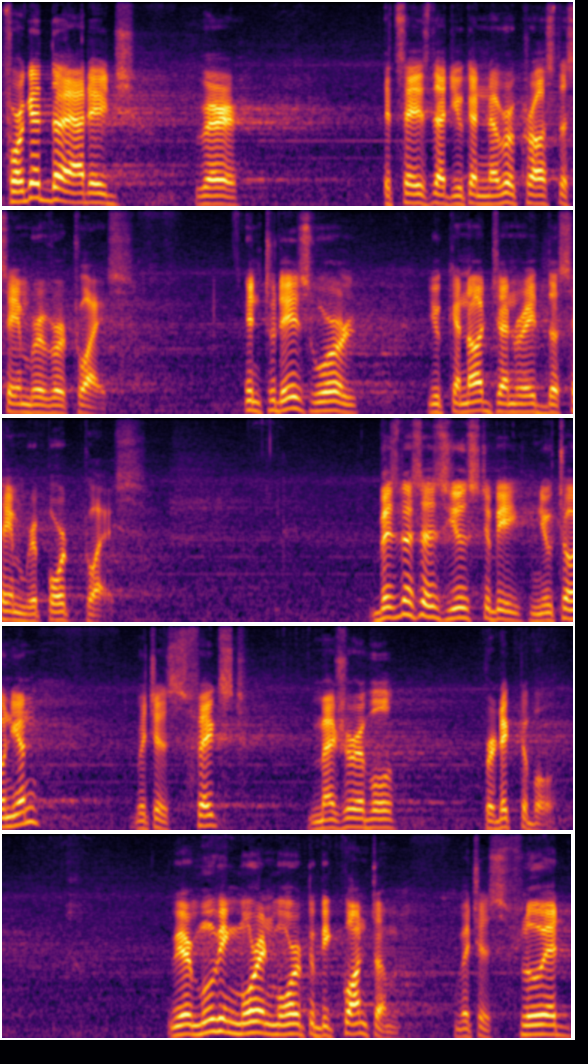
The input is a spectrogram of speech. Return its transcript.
Forget the adage where it says that you can never cross the same river twice. In today's world, you cannot generate the same report twice. Businesses used to be Newtonian, which is fixed, measurable, predictable. We are moving more and more to be quantum, which is fluid,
